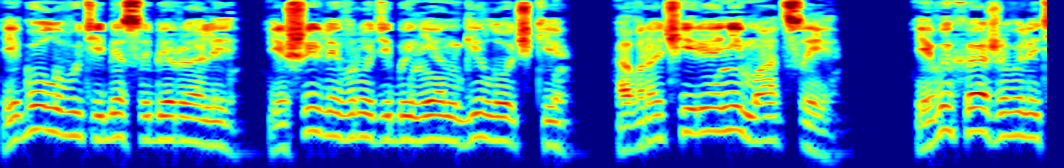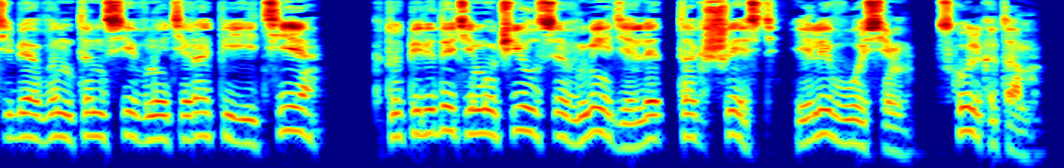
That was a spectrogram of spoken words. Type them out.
И голову тебе собирали, и шили вроде бы не ангелочки, а врачи реанимации, и выхаживали тебя в интенсивной терапии те, кто перед этим учился в меди лет так шесть или восемь, сколько там?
